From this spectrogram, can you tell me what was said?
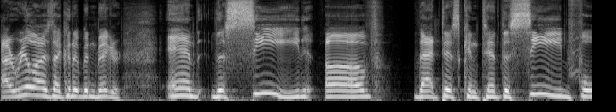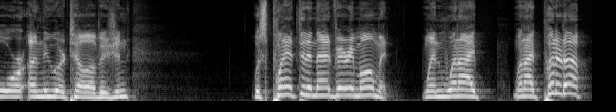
I realized I could have been bigger. And the seed of that discontent, the seed for a newer television was planted in that very moment. When when I when I put it up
